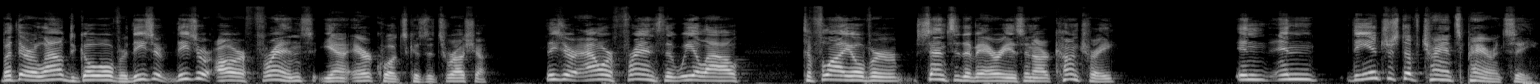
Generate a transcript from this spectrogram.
But they're allowed to go over. These are these are our friends. Yeah, air quotes because it's Russia. These are our friends that we allow to fly over sensitive areas in our country in in the interest of transparency.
